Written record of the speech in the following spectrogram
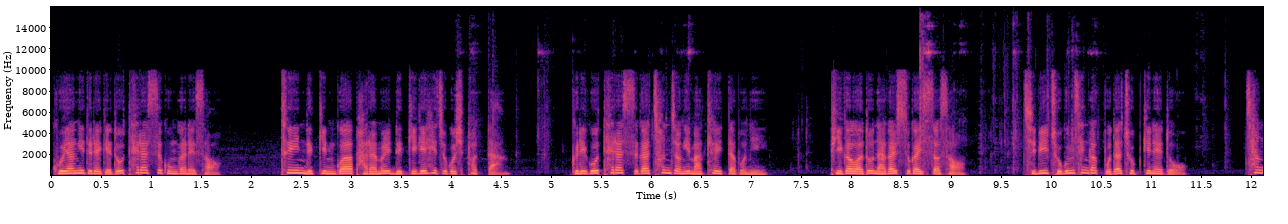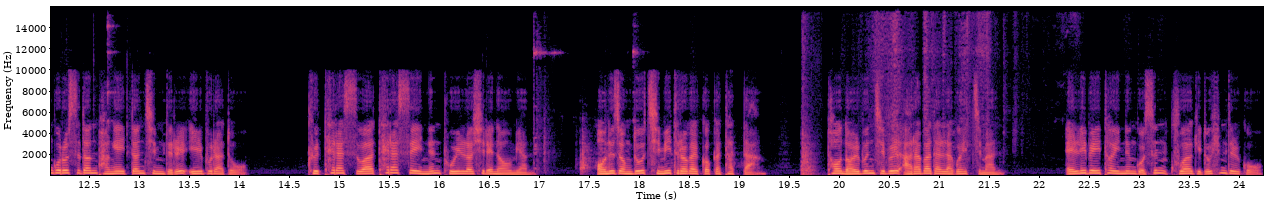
고양이들에게도 테라스 공간에서 트인 느낌과 바람을 느끼게 해주고 싶었다. 그리고 테라스가 천정이 막혀 있다 보니 비가 와도 나갈 수가 있어서 집이 조금 생각보다 좁긴 해도 창고로 쓰던 방에 있던 짐들을 일부라도 그 테라스와 테라스에 있는 보일러실에 넣으면 어느 정도 짐이 들어갈 것 같았다. 더 넓은 집을 알아봐 달라고 했지만 엘리베이터 있는 곳은 구하기도 힘들고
